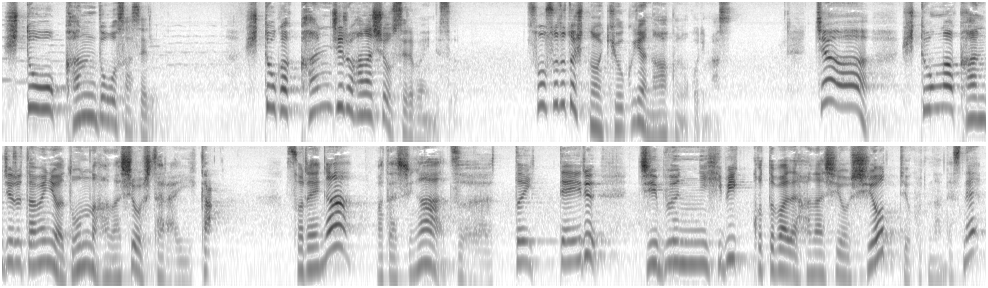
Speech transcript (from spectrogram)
人を感動させる。人が感じる話をすればいいんです。そうすると人の記憶には長く残ります。じゃあ、人が感じるためにはどんな話をしたらいいか。それが私がずっと言っている自分に響く言葉で話をしようっていうことなんですね。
